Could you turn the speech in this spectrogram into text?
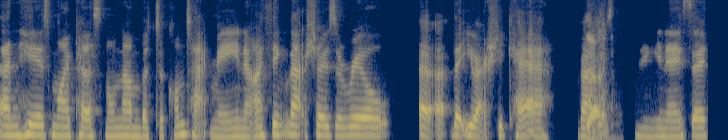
and here's my personal number to contact me. You know, I think that shows a real uh, uh that you actually care about yeah. what's happening. You know, so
